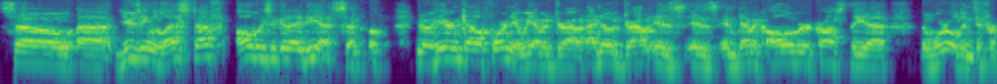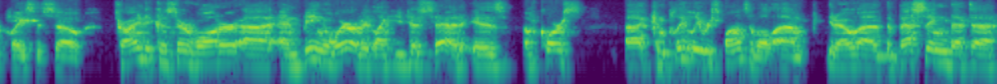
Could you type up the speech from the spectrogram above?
so uh, using less stuff always a good idea. So you know here in California we have a drought. I know drought is is endemic all over across the uh, the world in different places. So trying to conserve water uh, and being aware of it, like you just said, is of course uh, completely responsible. Um, you know uh, the best thing that uh,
